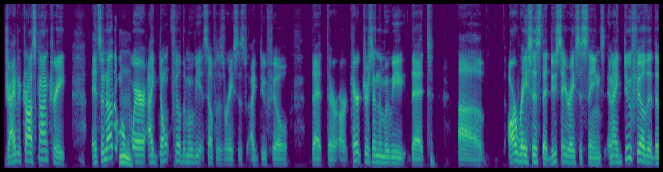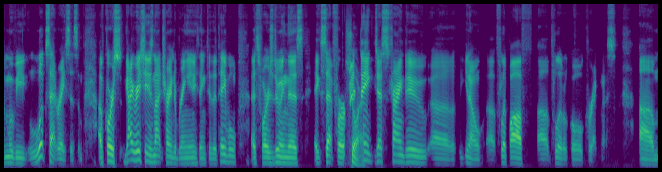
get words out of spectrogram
Dragged Across Concrete, it's another one mm. where I don't feel the movie itself is racist. I do feel that there are characters in the movie that uh, are racist, that do say racist things, and I do feel that the movie looks at racism. Of course, Guy Ritchie is not trying to bring anything to the table as far as doing this, except for sure. I think just trying to, uh, you know, uh, flip off uh, political correctness. Um,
